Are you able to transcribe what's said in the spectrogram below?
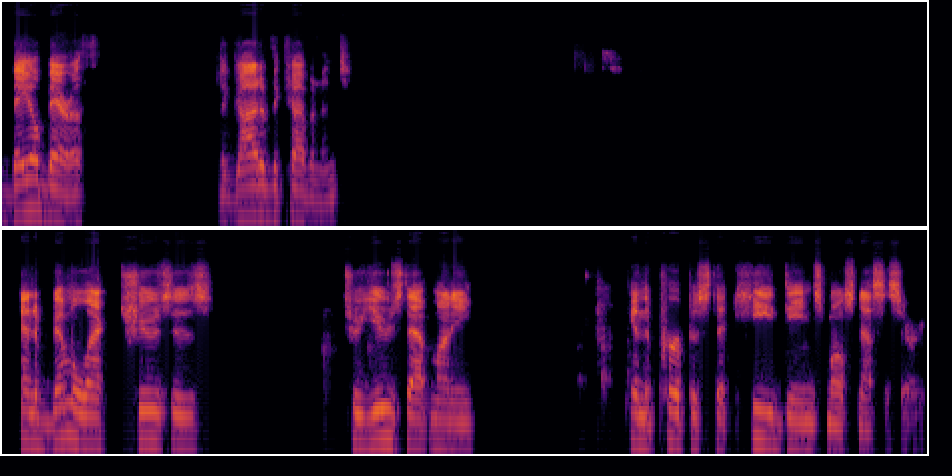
Baal Berith, the God of the covenant, and Abimelech chooses to use that money in the purpose that he deems most necessary.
